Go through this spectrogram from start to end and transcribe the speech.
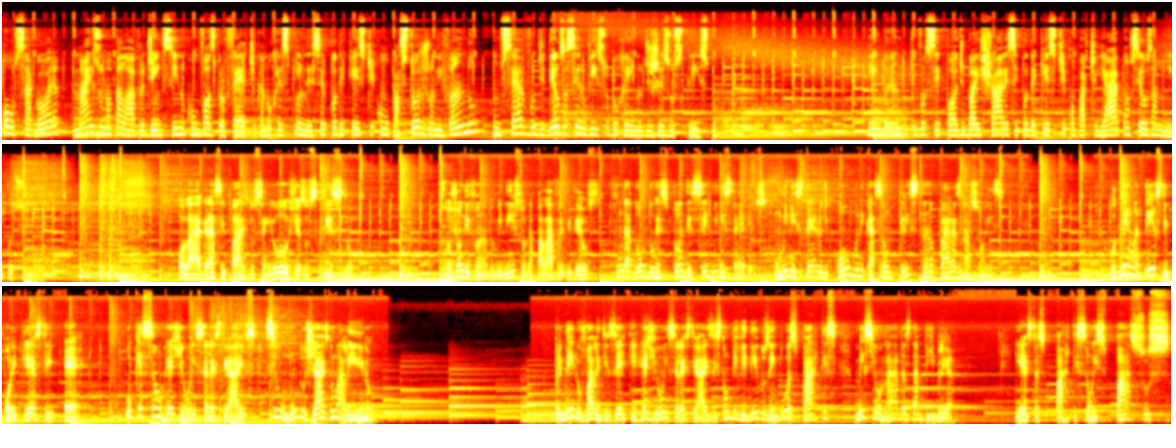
Ouça agora mais uma palavra de ensino com voz profética no Resplandecer Podcast com o pastor Jonivando, um servo de Deus a serviço do reino de Jesus Cristo. Lembrando que você pode baixar esse podcast e compartilhar com seus amigos. Olá, graça e paz do Senhor Jesus Cristo. Sou Jonivando, ministro da Palavra de Deus fundador do Resplandecer Ministérios, um ministério de comunicação cristã para as nações. O tema deste podcast é: O que são regiões celestiais se o mundo jaz no maligno? Primeiro, vale dizer que regiões celestiais estão divididos em duas partes mencionadas na Bíblia. E estas partes são espaços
